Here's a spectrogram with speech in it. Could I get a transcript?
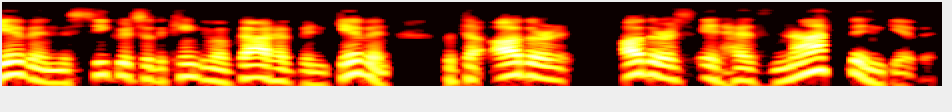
given, the secrets of the kingdom of God have been given, but to other others it has not been given.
